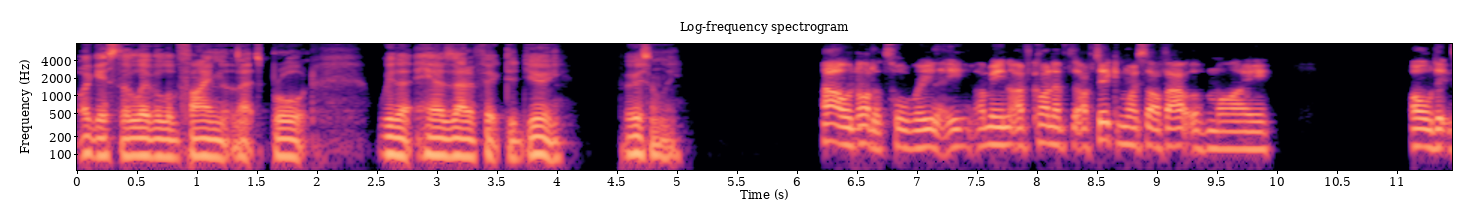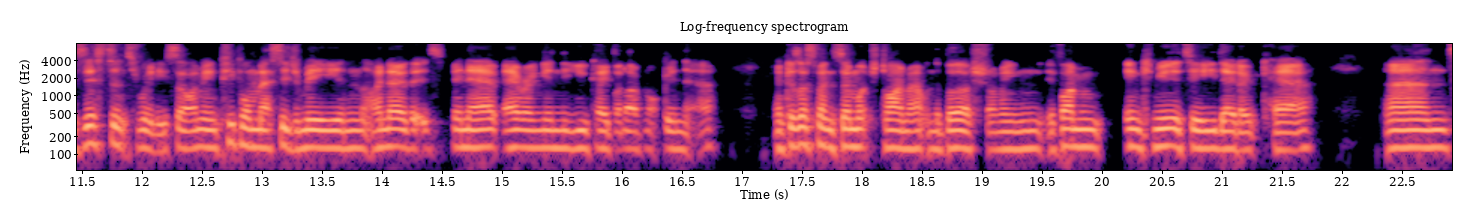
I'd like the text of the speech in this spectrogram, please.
I guess the level of fame that that's brought with it? How's that affected you personally? Oh, not at all, really. I mean, I've kind of I've taken myself out of my old existence, really. So, I mean, people message me, and I know that it's been air- airing in the UK, but I've not been there. And because I spend so much time out in the bush, I mean, if I'm in community, they don't care. And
